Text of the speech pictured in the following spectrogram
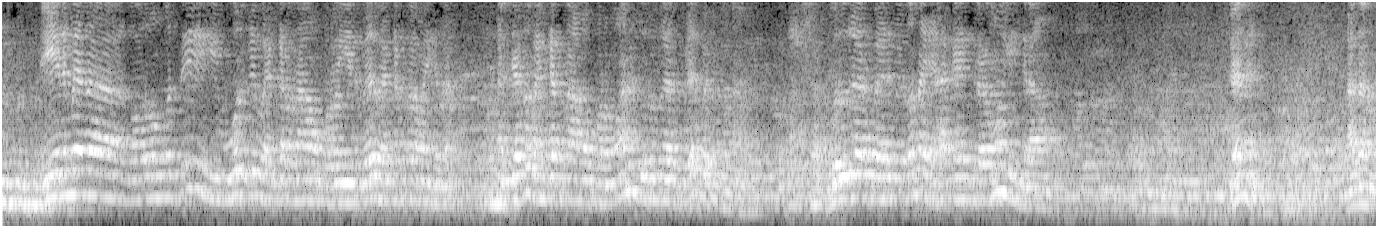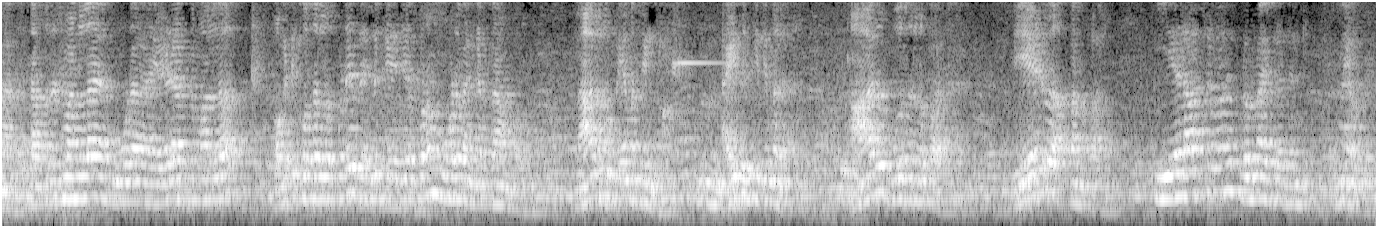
ఈయన మీద గౌరవం కొద్దీ ఈ ఊరికి వెంకటరామపురం ఈయన పేరు వెంకటరామయ్య కదా. అని చేత వెంకటరామపురం అని గురువు గారి పేరు పెట్టుకున్నారు. గురువు గారి పేరు మీద ఉన్న ఏకైక గ్రామం ఈ గ్రామం? అదన్నమాట. మండల మూడు ఏడాశ్రమాల్లో ఒకటి కుదరలప్పుడు రెండు కేజీపురం మూడు వెంకటరామపురం. నాలుగు భీమసింగి. ఐదు కిలిమల ఆరు బూసలపాట ఏడు అప్పనపాలెం. ఈ ఏడాశ్రమాలు ఇప్పుడు ఉన్నాయి ప్రజెంట్. అన్నీ ఉన్నాయి.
